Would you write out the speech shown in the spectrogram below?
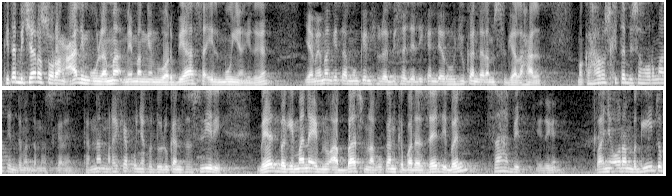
Kita bicara seorang alim ulama memang yang luar biasa ilmunya gitu kan ya memang kita mungkin sudah bisa jadikan dia rujukan dalam segala hal maka harus kita bisa hormatin teman-teman sekalian karena mereka punya kedudukan tersendiri lihat bagaimana Ibnu Abbas melakukan kepada Zaid ibn Thabit gitu kan banyak orang begitu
